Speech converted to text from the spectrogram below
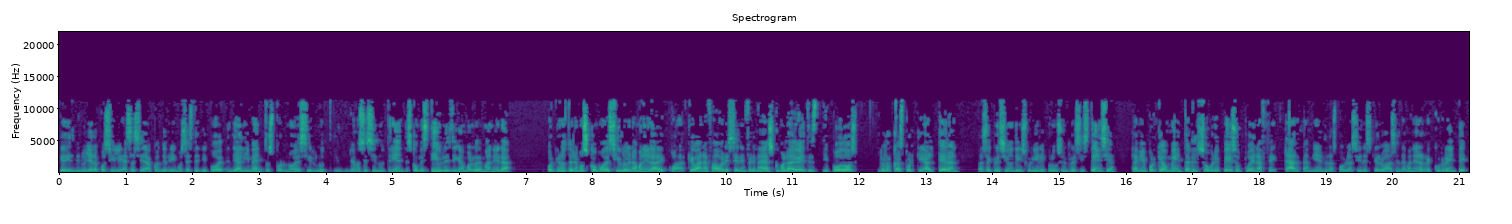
que disminuye la posibilidad de saciedad cuando ingerimos este tipo de, alimentos, por no decir, yo no sé si nutrientes, comestibles, digámoslo de manera, porque no tenemos cómo decirlo de una manera adecuada, que van a favorecer enfermedades como la diabetes tipo 2, otras cosas porque alteran la secreción de insulina y producen resistencia, también porque aumentan el sobrepeso, pueden afectar también a las poblaciones que lo hacen de manera recurrente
